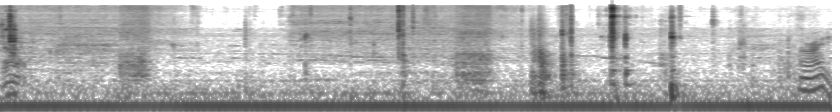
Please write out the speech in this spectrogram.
There we go. Alrighty,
